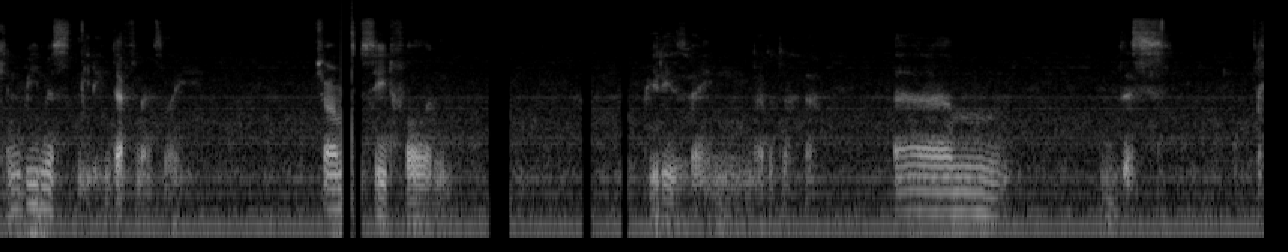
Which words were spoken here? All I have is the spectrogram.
can be misleading, definitely. Charm is deceitful and beauty is vain. Da, da, da, um, this. In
